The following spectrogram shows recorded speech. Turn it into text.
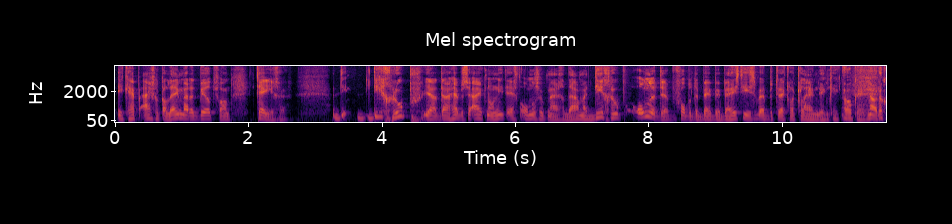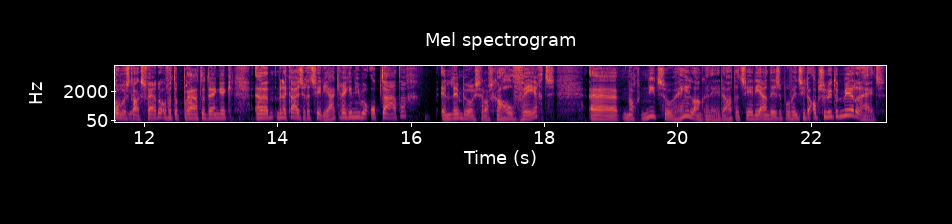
ik heb eigenlijk alleen maar het beeld van tegen. Die, die groep, ja, daar hebben ze eigenlijk nog niet echt onderzoek naar gedaan. Maar die groep onder de, bijvoorbeeld de BBB's, die is betrekkelijk klein, denk ik. Oké, nou, daar komen we straks verder over te praten, denk ik. Uh, meneer Keizer, het CDA kreeg een nieuwe optater. In Limburg zelfs gehalveerd. Uh, nog niet zo heel lang geleden had het CDA in deze provincie de absolute meerderheid.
